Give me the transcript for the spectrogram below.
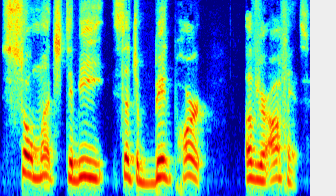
so much to be such a big part of your offense.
